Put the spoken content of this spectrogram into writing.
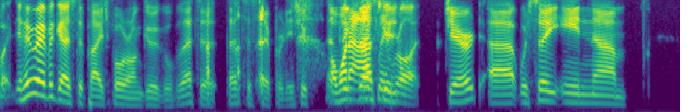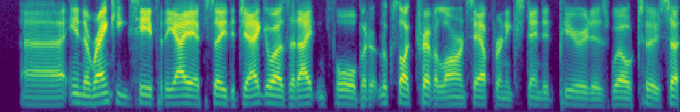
But whoever goes to page four on Google, that's a that's a separate issue. I want to exactly ask you, right. Gerard. Uh, we see in um, uh, in the rankings here for the AFC, the Jaguars at eight and four, but it looks like Trevor Lawrence out for an extended period as well too. So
